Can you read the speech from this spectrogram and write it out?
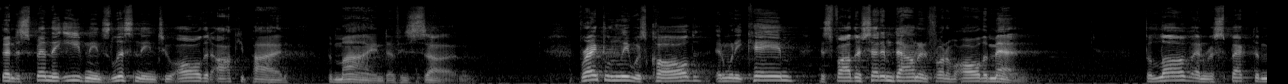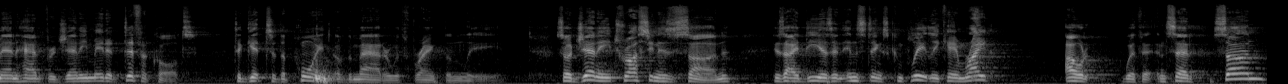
than to spend the evenings listening to all that occupied the mind of his son. Franklin Lee was called, and when he came, his father set him down in front of all the men. The love and respect the men had for Jenny made it difficult to get to the point of the matter with Franklin Lee. So Jenny, trusting his son, his ideas and instincts completely, came right out with it and said, Son,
